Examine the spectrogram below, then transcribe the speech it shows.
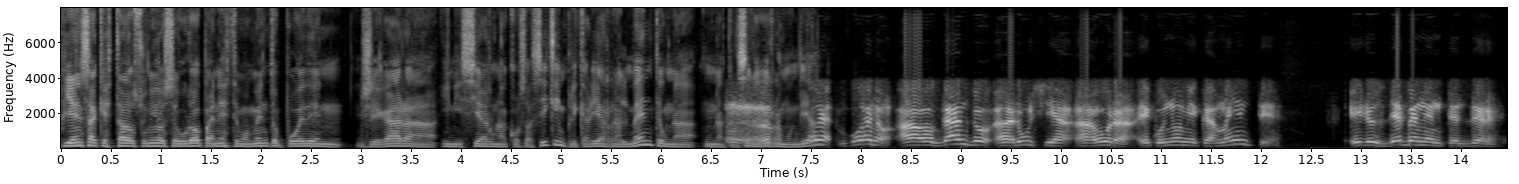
¿Piensa que Estados Unidos y Europa en este momento pueden llegar a iniciar una cosa así que implicaría realmente una, una tercera guerra mundial? Bueno, ahogando a Rusia ahora económicamente, ellos deben entender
